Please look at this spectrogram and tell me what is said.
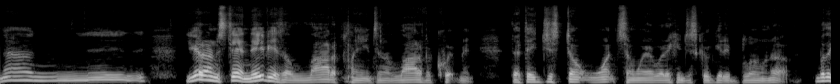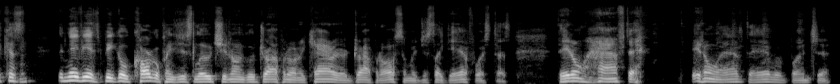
no, you got to understand, Navy has a lot of planes and a lot of equipment that they just don't want somewhere where they can just go get it blown up. Well, because the Navy has big old cargo planes, just load shit on, go drop it on a carrier, or drop it off somewhere, just like the Air Force does. They don't have to. They don't have to have a bunch of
